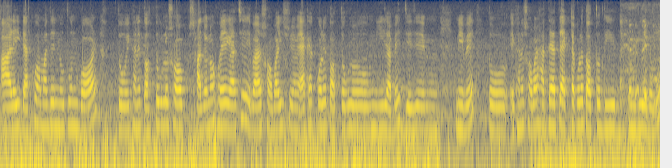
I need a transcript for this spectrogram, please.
আর এই দেখো আমাদের নতুন বর। তো এখানে তত্ত্বগুলো সব সাজানো হয়ে গেছে। এবার সবাই সে- এক এক করে তত্ত্বগুলো নিয়ে যাবে যে যে নেবে। তো এখানে সবার হাতে হাতে একটা করে তত্ত্ব দিয়ে দিয়ে দেবো।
